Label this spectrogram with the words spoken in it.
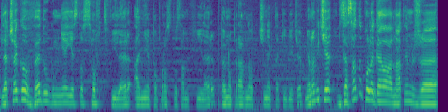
Dlaczego według mnie jest to soft filler, a nie po prostu sam filler? Pełnoprawny odcinek taki, wiecie? Mianowicie zasada polegała na tym, że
